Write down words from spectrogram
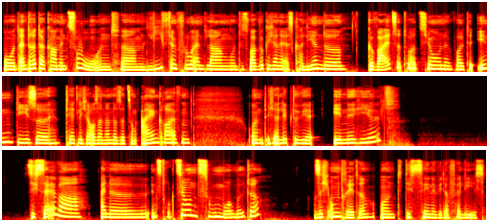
Und ein Dritter kam hinzu und ähm, lief den Flur entlang und es war wirklich eine eskalierende Gewaltsituation. Er wollte in diese tätliche Auseinandersetzung eingreifen und ich erlebte, wie er innehielt, sich selber eine Instruktion zumurmelte sich umdrehte und die Szene wieder verließ.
